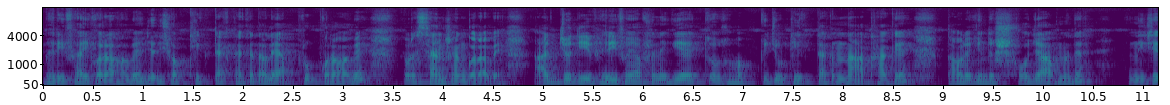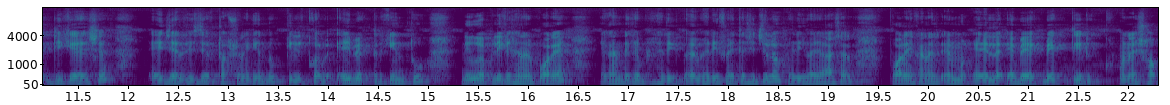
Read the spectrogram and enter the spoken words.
ভেরিফাই করা হবে। যদি সব ঠিকঠাক থাকে, তাহলে অ্যাপ্রুভ করা হবে। তারপরে স্যাংশন করা হবে। আর যদি ভেরিফাই অপশানে গিয়ে সব কিছু ঠিকঠাক না থাকে, তাহলে কিন্তু সোজা আপনাদের নিচের দিকে এসে এই যে রিজেক্ট অপশানে কিন্তু ক্লিক করবে। এই ব্যক্তির কিন্তু নিউ অ্যাপ্লিকেশানের পরে এখান থেকে ভেরি ভেরিফাইতে এসেছিল। ভেরিফাই আসার পরে এখানে এর ব্যক্তির মানে সব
